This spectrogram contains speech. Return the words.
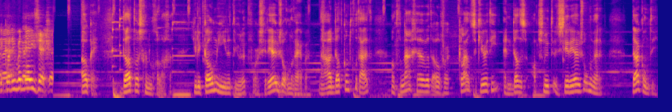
ik kan niet meer nee zeggen. Oké, dat was genoeg gelachen. Jullie komen hier natuurlijk voor serieuze onderwerpen. Nou, dat komt goed uit, want vandaag hebben we het over cloud security en dat is absoluut een serieus onderwerp. Daar komt hij.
